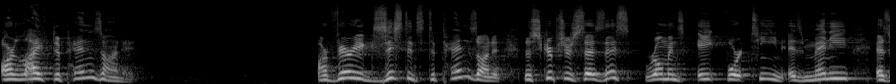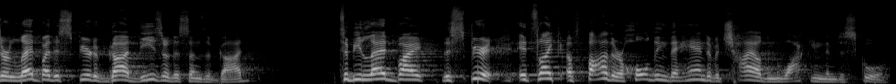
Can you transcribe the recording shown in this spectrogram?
Our life depends on it. Our very existence depends on it. The scripture says this, Romans 8:14, as many as are led by the Spirit of God, these are the sons of God. To be led by the Spirit. It's like a father holding the hand of a child and walking them to school.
